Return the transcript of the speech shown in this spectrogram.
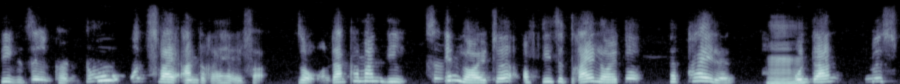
die sehen können. Du und zwei andere Helfer. So, und dann kann man die zehn Leute auf diese drei Leute verteilen. Mhm. Und dann müß,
